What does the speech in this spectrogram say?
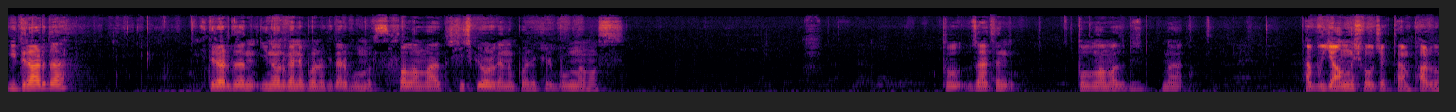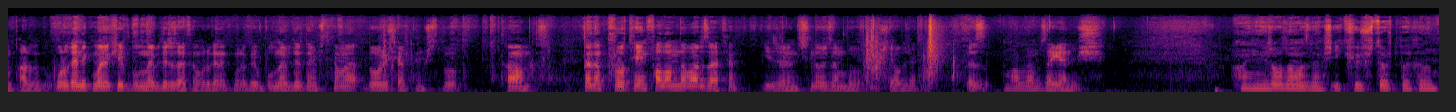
İdrarda idrarda inorganik moleküller bulunur. Su falan vardır. Hiçbir organik molekül bulunamaz. Bu zaten bulunamaz. Biz buna Ha bu yanlış olacak. Tamam pardon pardon. Organik molekül bulunabilir zaten. Organik molekül bulunabilir demiştik ama doğru işaretlemiştik. Bu tamamdır. Zaten protein falan da var zaten. İdrarın içinde. O yüzden bu şey olacak. Biraz mallarımıza gelmiş. Hayır olamaz demiş. 2 3 4 bakalım.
